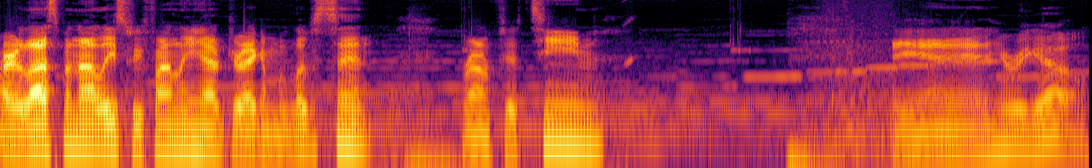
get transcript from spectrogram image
Alright, last but not least, we finally have Dragon Maleficent, round 15. And here we go.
